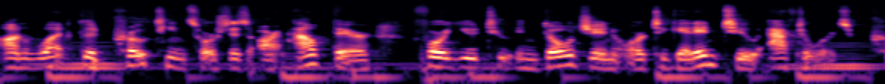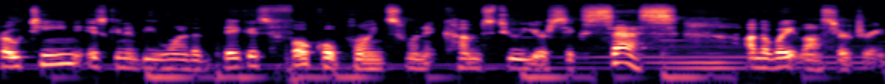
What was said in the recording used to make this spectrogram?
on what good protein sources are out there for you to indulge in or to get into afterwards. Protein is going to be one of the biggest focal points when it comes to your success on the weight loss surgery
